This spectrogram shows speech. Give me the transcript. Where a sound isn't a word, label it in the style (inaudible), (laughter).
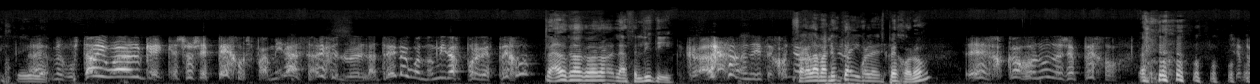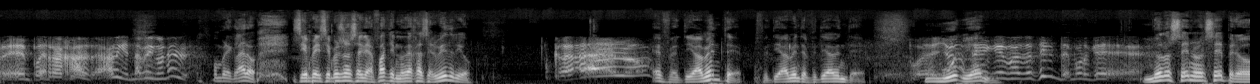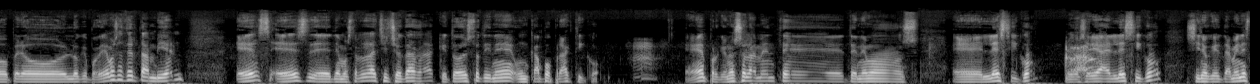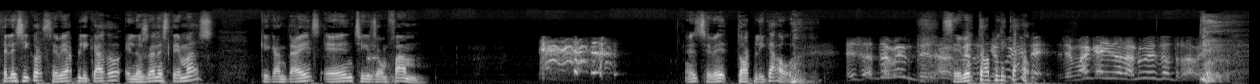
Increíble. Eh, Me gustaba igual que, que esos espejos para mirar, ¿sabes? La trena cuando miras por el espejo, Claro, claro, claro, la celditi. claro, (laughs) dices, coño, Saca la manica y con el espejo, ¿no? es cojonudo ese espejo. (laughs) Siempre puedes rajar a alguien también con él. Hombre, claro. Siempre, siempre es una salida fácil, no dejas el vidrio. Claro. Efectivamente, efectivamente, efectivamente. Pues Muy bien. qué más decirte, porque... No lo sé, no lo sé, pero, pero lo que podríamos hacer también es, es eh, demostrarle a la chichotada que todo esto tiene un campo práctico. ¿Eh? Porque no solamente tenemos eh, el léxico, lo que sería el léxico, sino que también este léxico se ve aplicado en los grandes temas que cantáis en Chiquis on Fam. (laughs) ¿Eh? Se ve todo aplicado. Exactamente. Se ve todo aplicado. Se me ha caído la nuez otra vez.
